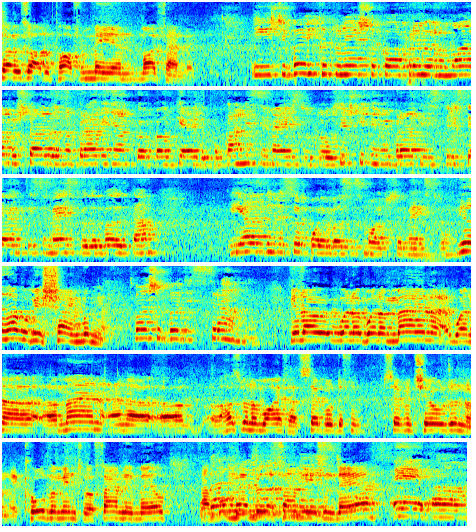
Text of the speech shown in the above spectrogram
shows up apart from me and my family. И ще бъде като нещо такова, примерно моя баща да направи някакъв банкет, да покани семейството, всичките ми брати и сестри с тяхните семейства да бъдат там и аз да не се поява с моето семейство. You know, that would be a shame, wouldn't it? Това ще бъде срамно. You know, when a, when a man, when a, a man and a, a, a husband and wife have several different, seven children, and they call them into a family meal, and Когато one member of едно the family isn't семейство there, Е, а,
